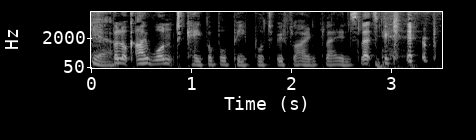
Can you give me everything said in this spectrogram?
Yeah. But look, I want capable people to be flying planes. Let's be clear about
